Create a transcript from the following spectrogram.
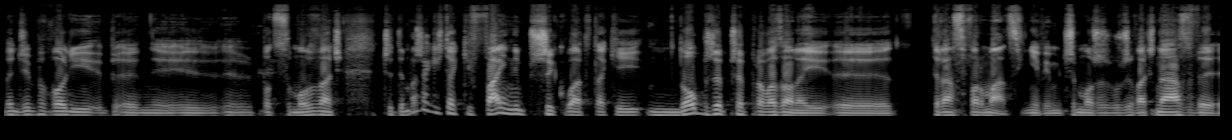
będziemy powoli y, podsumowywać, czy ty masz jakiś taki fajny przykład takiej dobrze przeprowadzonej transformacji. Nie wiem, czy możesz używać nazwy.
